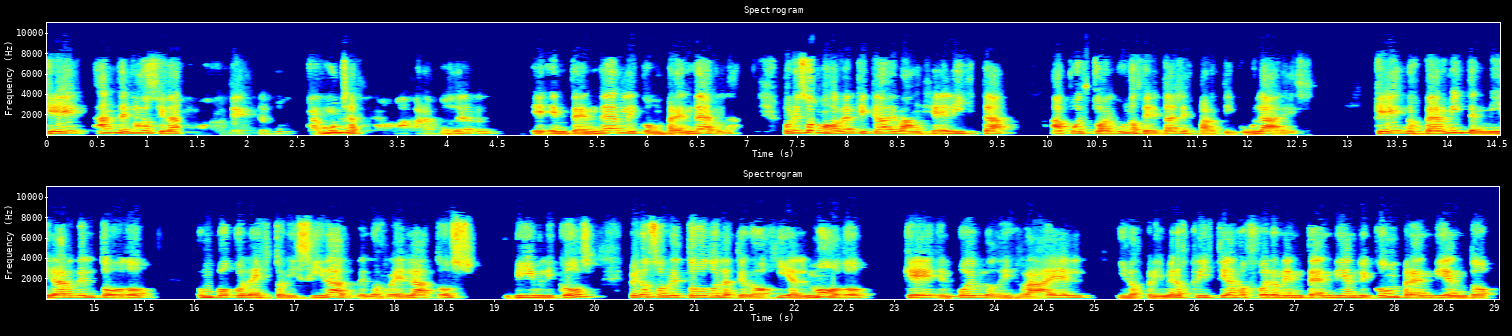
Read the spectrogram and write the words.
que han tenido que dar muchas formas para poder eh, entenderla y comprenderla. Por eso vamos a ver que cada evangelista ha puesto algunos detalles particulares que nos permiten mirar del todo un poco la historicidad de los relatos bíblicos, pero sobre todo la teología, el modo que el pueblo de Israel y los primeros cristianos fueron entendiendo y comprendiendo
